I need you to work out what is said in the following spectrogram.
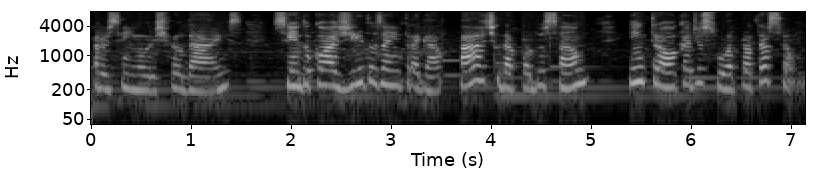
para os senhores feudais, sendo coagidos a entregar parte da produção em troca de sua proteção.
